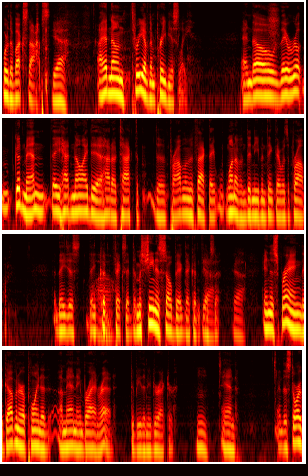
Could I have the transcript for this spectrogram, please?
where the buck stops. Yeah. I had known three of them previously, and though they were real good men, they had no idea how to attack the the problem. In fact, they one of them didn't even think there was a problem. They just they Wow. couldn't fix it. The machine is so big they couldn't fix Yeah. it. Yeah. In the spring, the governor appointed a man named Brian Redd to be the new director, Mm. and and the story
